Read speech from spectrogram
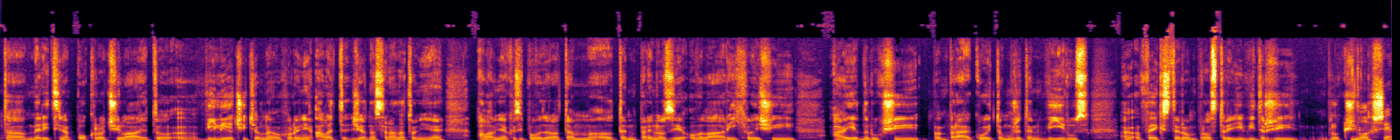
tá medicína pokročila, je to e, vyliečiteľné ochorenie, ale t- žiadna sranda to nie je. A hlavne, ako si povedala, tam e, ten prenos je oveľa rýchlejší a jednoduchší práve kvôli tomu, že ten vírus v externom prostredí vydrží dlhšie. Dlhšie.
